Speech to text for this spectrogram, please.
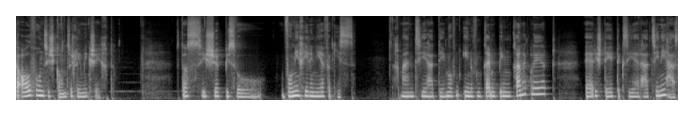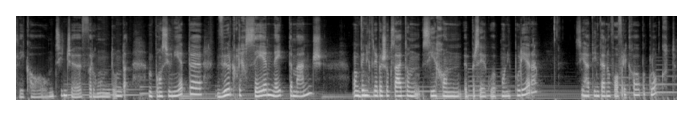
Der Alfons ist eine ganz schlimme Geschichte. Das ist etwas, wo, wo ich ihr nie vergesse. Ich meine, sie hat ihn auf, ihn auf dem Camping kennengelernt. Er war dort, er hat seine Häschen und seinen Schäferhund und einen pensionierten, wirklich sehr netten Mensch. Und wie ich dir eben schon gesagt habe, sie kann jemanden sehr gut manipulieren. Sie hat ihn dann auf Afrika gelockt.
